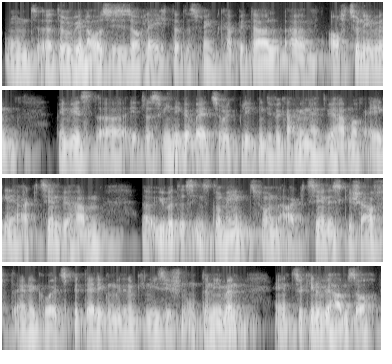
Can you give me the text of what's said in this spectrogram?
Und äh, darüber hinaus ist es auch leichter, das Fremdkapital äh, aufzunehmen. Wenn wir jetzt äh, etwas weniger weit zurückblicken in die Vergangenheit, wir haben auch eigene Aktien. Wir haben äh, über das Instrument von Aktien es geschafft, eine Kreuzbeteiligung mit einem chinesischen Unternehmen einzugehen. Und wir haben es auch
